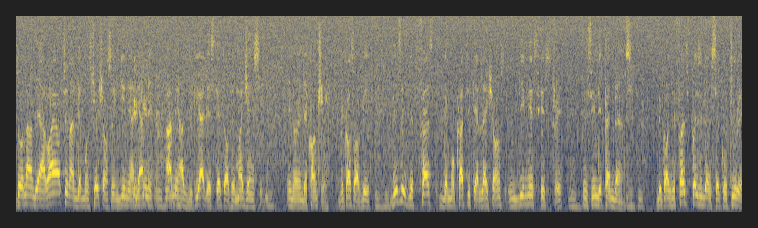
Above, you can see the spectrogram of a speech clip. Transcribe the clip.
So now there are rioting and demonstrations in Guinea, and the army, Guinea, army has declared a state of emergency, you know, in the country because of it. Mm-hmm. This is the first democratic elections in Guinea's history mm-hmm. since independence, mm-hmm. because the first president, Sekou Touré,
